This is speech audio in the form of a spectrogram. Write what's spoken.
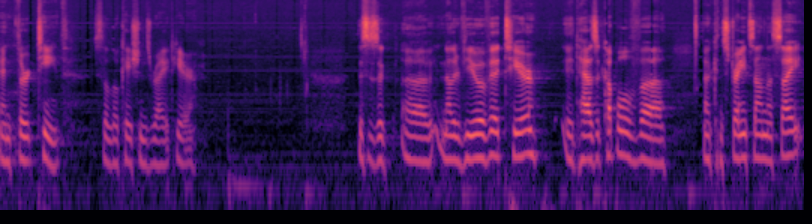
and 13th. So the location's right here. This is a, uh, another view of it here. It has a couple of uh, uh, constraints on the site.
